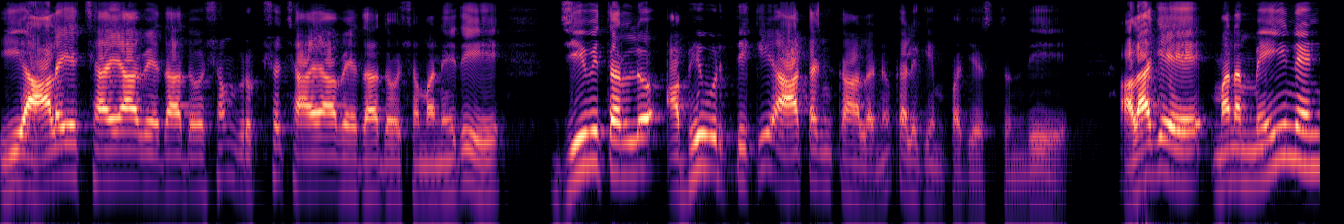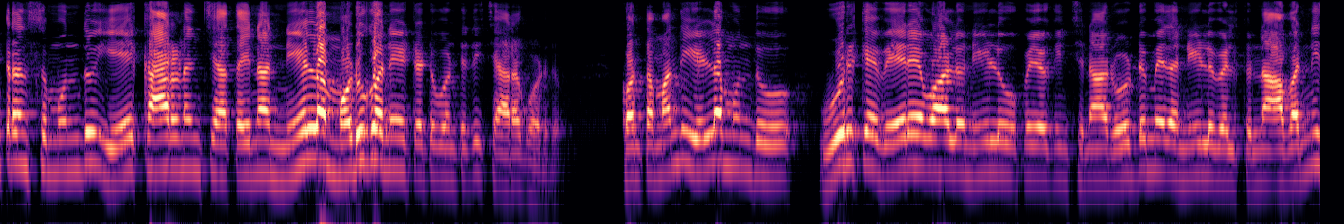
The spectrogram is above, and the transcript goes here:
ఈ ఆలయ ఛాయావేధాదోషం వృక్ష ఛాయావేధాదోషం అనేది జీవితంలో అభివృద్ధికి ఆటంకాలను కలిగింపజేస్తుంది. అలాగే మన మెయిన్ ఎంట్రన్స్ ముందు ఏ కారణం చేతైనా నీళ్ళ మడుగు అనేటటువంటిది చేరకూడదు. కొంతమంది ఇళ్ళ ముందు ఊరికే వేరే వాళ్ళు నీళ్ళు ఉపయోగించినా రోడ్డు మీద నీళ్ళు వెళ్తున్నా అవన్నీ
